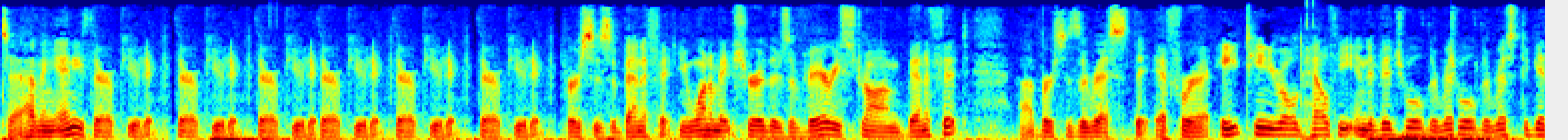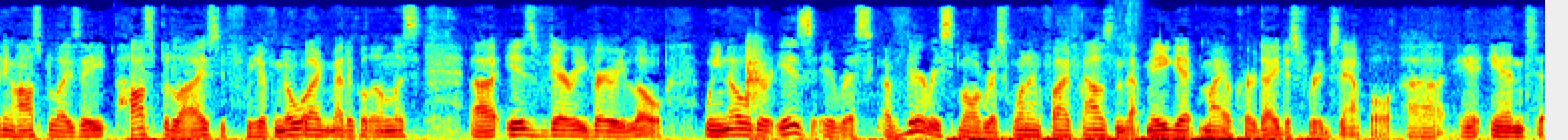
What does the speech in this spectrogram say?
to having any therapeutic, therapeutic, therapeutic, therapeutic, therapeutic, therapeutic versus a benefit. You want to make sure there's a very strong benefit uh, versus the risk. If for an 18-year-old healthy individual, the risk, the risk to getting hospitalized, hospitalized if we have no medical illness, uh, is very, very low. We know there is a risk, a very small risk, one in 5,000, that may get myocarditis, for example. Uh, and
